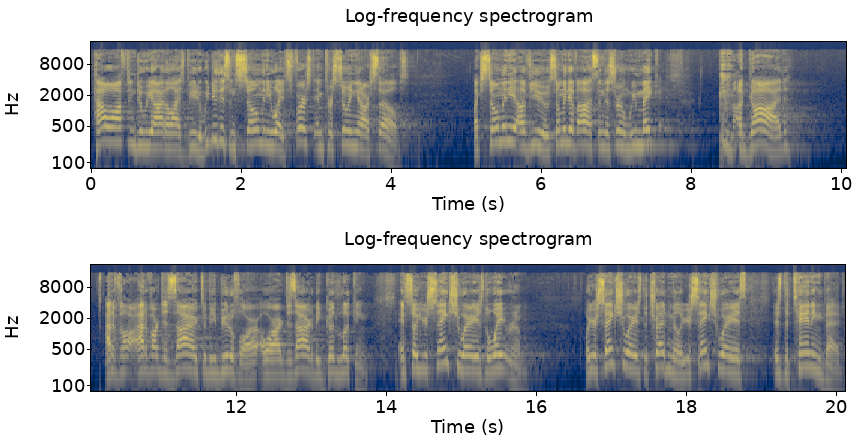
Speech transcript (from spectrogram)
How often do we idolize beauty? We do this in so many ways. First, in pursuing it ourselves. Like so many of you, so many of us in this room, we make a God out of, out of our desire to be beautiful or, or our desire to be good looking. And so your sanctuary is the weight room, or your sanctuary is the treadmill, your sanctuary is, is the tanning bed.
